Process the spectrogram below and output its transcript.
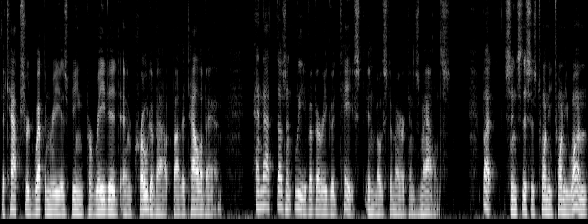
The captured weaponry is being paraded and crowed about by the Taliban, and that doesn't leave a very good taste in most Americans' mouths. But since this is 2021,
